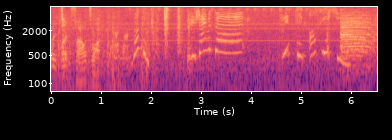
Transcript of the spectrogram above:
we take sounds like. Welcome. Please take off your shoes.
